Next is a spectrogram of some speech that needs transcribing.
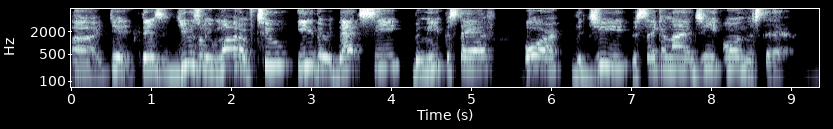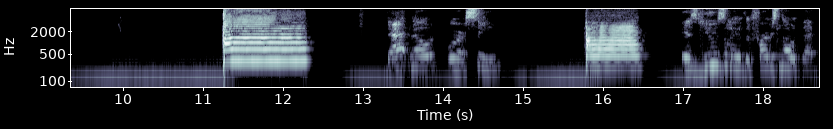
uh, get. There's usually one of two, either that C beneath the staff or the G, the second line G on the staff. Note or a C is usually the first note that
